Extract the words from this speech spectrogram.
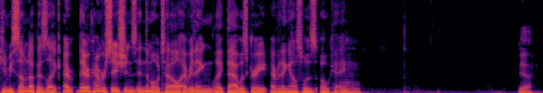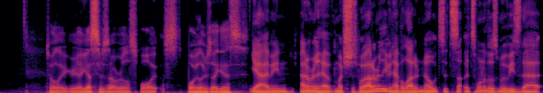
can be summed up as like ev- their conversations in the motel. Everything like that was great. Everything else was okay. Mhm. Yeah, totally agree. I guess there's no real spoil- spoilers. I guess. Yeah, I mean, I don't really have much to spoil. I don't really even have a lot of notes. It's it's one of those movies that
